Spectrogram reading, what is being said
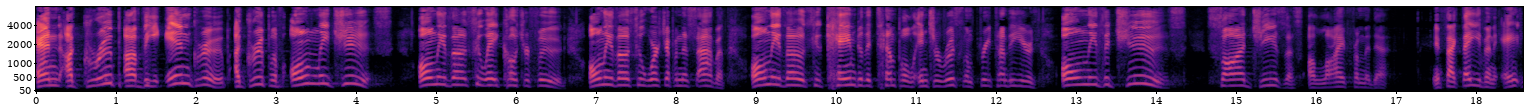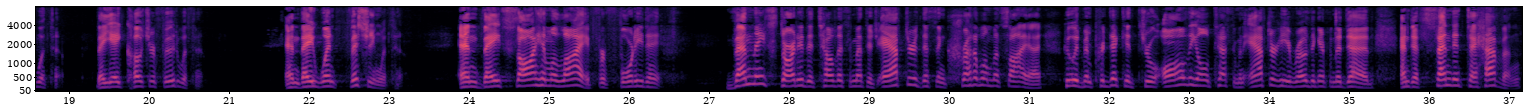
And a group of the in group, a group of only Jews, only those who ate kosher food, only those who worship in the Sabbath, only those who came to the temple in Jerusalem three times a year, only the Jews saw Jesus alive from the dead. In fact, they even ate with him. They ate kosher food with him. And they went fishing with him. And they saw him alive for 40 days. Then they started to tell this message after this incredible Messiah who had been predicted through all the Old Testament, after he rose again from the dead and ascended to heaven,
